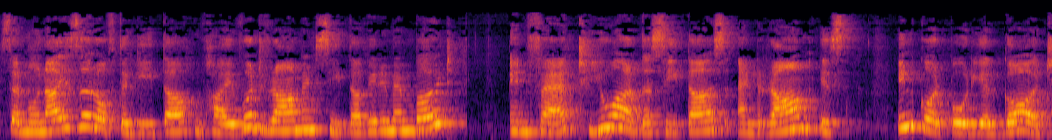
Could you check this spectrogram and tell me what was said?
sermonizer of the Gita, why would Ram and Sita be remembered? In fact, you are the Sitas and Ram is incorporeal God.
